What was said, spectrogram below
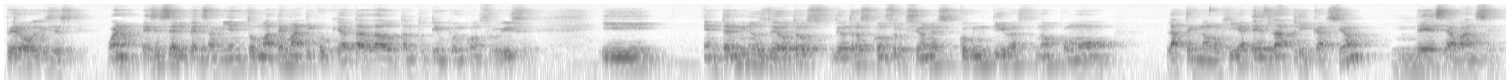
pero dices, bueno, ese es el pensamiento matemático que ha tardado tanto tiempo en construirse. Y en términos de, otros, de otras construcciones cognitivas, ¿no? Como la tecnología, es la aplicación Mm. de ese avance.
